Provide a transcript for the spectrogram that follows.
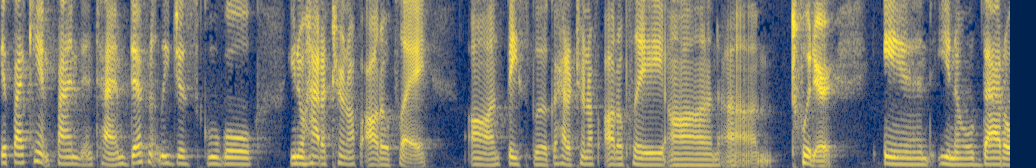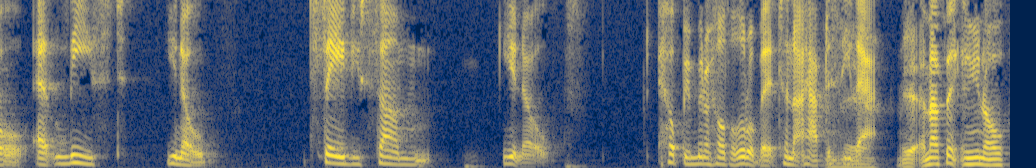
if I can't find it in time, definitely just Google you know how to turn off autoplay on Facebook or how to turn off autoplay on um, Twitter and you know that'll at least you know save you some you know help your mental health a little bit to not have to see yeah. that yeah and i think you know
